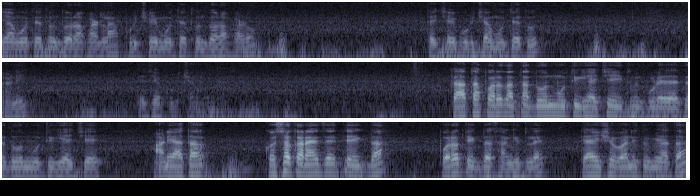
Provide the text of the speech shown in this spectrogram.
या मोत्यातून दोरा काढला. पुढच्याही मोत्यातून दोरा काढू. त्याच्याही पुढच्या मोत्यातून आणि त्याच्या पुढच्या मोत्या तर आता परत आता दोन मोती घ्यायचे इथून पुढे जायचं दोन मोती घ्यायचे. आणि आता कसं करायचं आहे ते एकदा परत एकदा सांगितलं आहे त्या हिशोबाने तुम्ही आता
